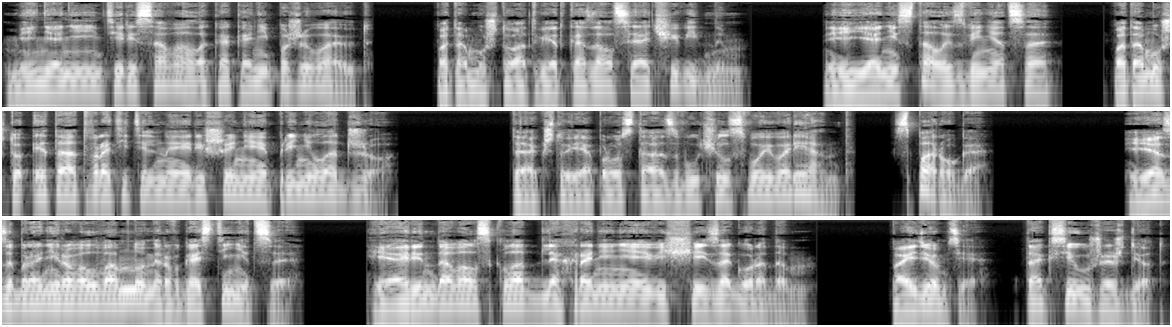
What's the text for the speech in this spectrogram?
Меня не интересовало, как они поживают, потому что ответ казался очевидным, и я не стал извиняться, потому что это отвратительное решение приняла Джо. Так что я просто озвучил свой вариант, с порога. Я забронировал вам номер в гостинице и арендовал склад для хранения вещей за городом. Пойдемте, такси уже ждет.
